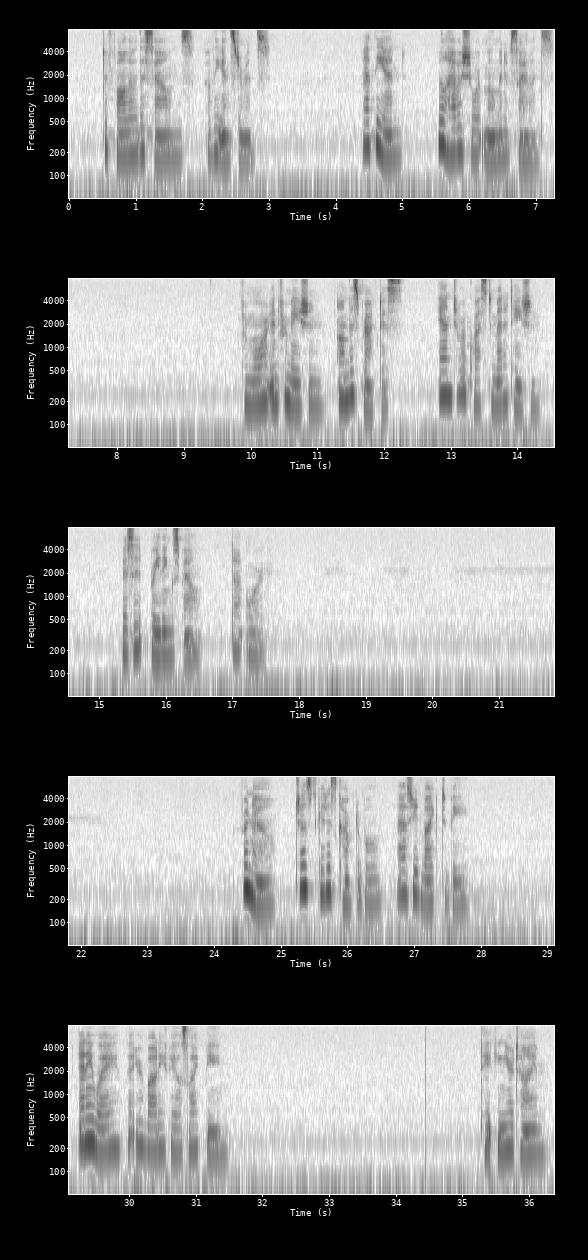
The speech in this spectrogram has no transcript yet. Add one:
to follow the sounds of the instruments. At the end, we'll have a short moment of silence. For more information on this practice and to request a meditation, visit breathingspell.org. For now, just get as comfortable as you'd like to be, any way that your body feels like being. Taking your time,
